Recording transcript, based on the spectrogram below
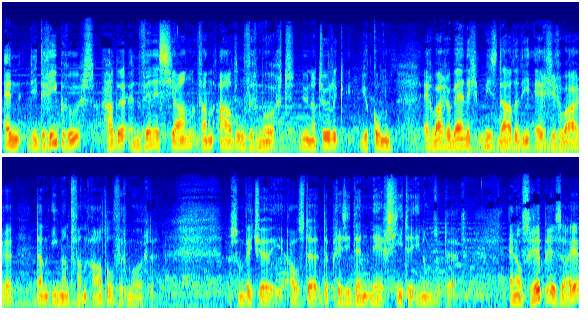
En die drie broers hadden een Venetiaan van adel vermoord. Nu natuurlijk, je kon, er waren weinig misdaden die erger waren dan iemand van adel vermoorden. Dat is zo'n beetje als de, de president neerschieten in onze tijd. En als represaille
